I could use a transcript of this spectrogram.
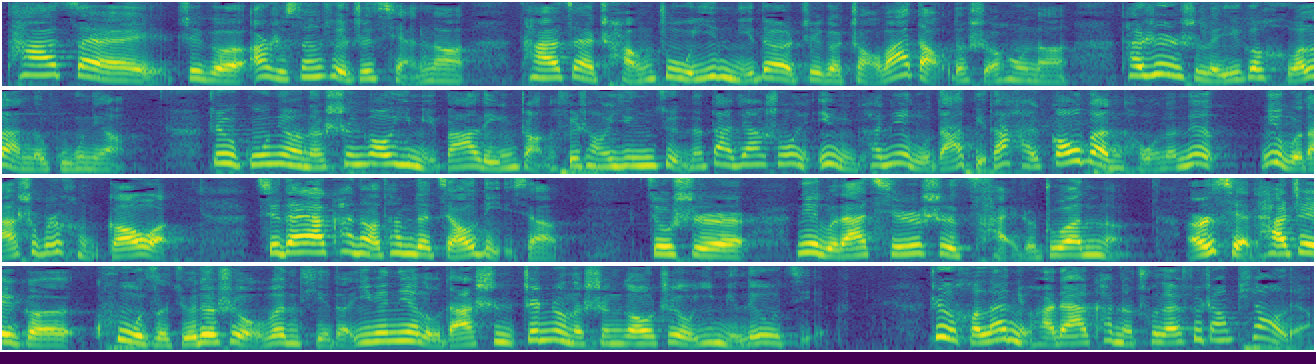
他在这个二十三岁之前呢，他在常驻印尼的这个爪哇岛的时候呢，他认识了一个荷兰的姑娘。这个姑娘呢，身高一米八零，长得非常英俊。那大家说，因为你看聂鲁达比她还高半头呢，那聂鲁达是不是很高啊？其实大家看到他们的脚底下，就是聂鲁达其实是踩着砖的。而且他这个裤子绝对是有问题的，因为聂鲁达是真正的身高只有一米六几。这个荷兰女孩大家看得出来非常漂亮。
